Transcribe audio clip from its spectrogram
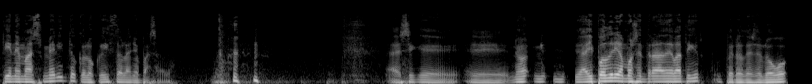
tiene más mérito que lo que hizo el año pasado. Así que eh, no- ahí podríamos entrar a debatir, pero desde luego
